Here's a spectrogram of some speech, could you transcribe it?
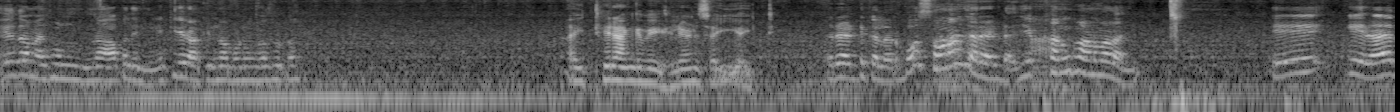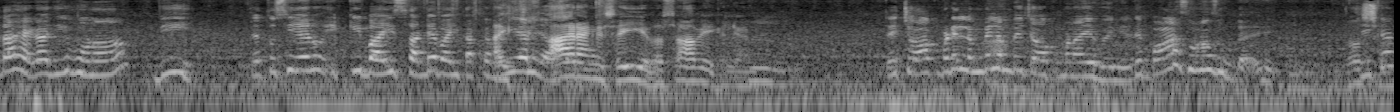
ਇਹਦਾ ਮੈਂ ਤੁਹਾਨੂੰ ਨਾਪ ਦਿੰਦੀ ਹਾਂ ਘੇਰਾ ਕਿੰਨਾ ਬਣੂਗਾ ਤੁਹਾਡਾ? ਇੱਥੇ ਰੰਗ ਵੇਖ ਲੈਣ ਸਹੀ ਹੈ ਇੱਥੇ। ਰੈੱਡ ਕਲਰ ਬਹੁਤ ਸੋਹਣਾ ਜਿਹਾ ਰੈੱਡ ਹੈ ਜੀ ਅੱਖਾਂ ਨੂੰ ਖਾਣ ਵਾਲਾ ਨਹੀਂ ਇਹ ਘੇਰਾ ਇਹਦਾ ਹੈਗਾ ਜੀ ਹੁਣ 20 ਤੇ ਤੁਸੀਂ ਇਹਨੂੰ 21 22 22.5 ਤੱਕ ਵਧੀਆ ਲਿਜਾ ਆ ਰੰਗ ਸਹੀ ਹੈ ਬਸ ਆ ਵੇਖ ਲੈਣ। ਤੇ ਚੌਕ ਬੜੇ ਲੰਬੇ ਲੰਬੇ ਚੌਕ ਬਣਾਏ ਹੋਏ ਨੇ ਤੇ ਬੜਾ ਸੋਹਣਾ ਸੂਟ ਹੈ ਇਹ। ਠੀਕ ਹੈ?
